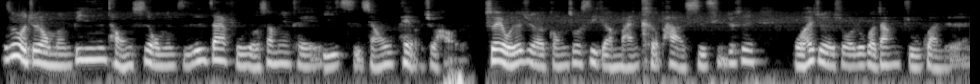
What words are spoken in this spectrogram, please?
可是我觉得我们毕竟是同事，我们只是在辅佐上面可以彼此相互配合就好了。所以我就觉得工作是一个蛮可怕的事情。就是我会觉得说，如果当主管的人，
